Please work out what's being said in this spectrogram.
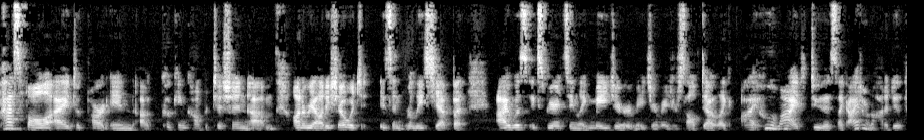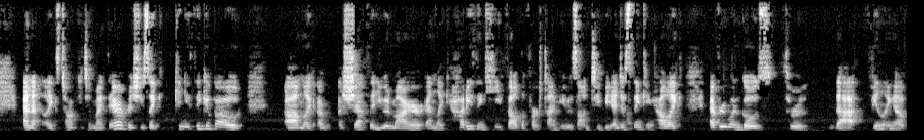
past fall, I took part in a cooking competition um, on a reality show, which isn't released yet. But I was experiencing like major, major, major self doubt. Like, I who am I to do this? Like, I don't know how to do it. And like talking to my therapist, she's like, "Can you think about um, like a, a, chef that you admire and like how do you think he felt the first time he was on TV and just thinking how like everyone goes through that feeling of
